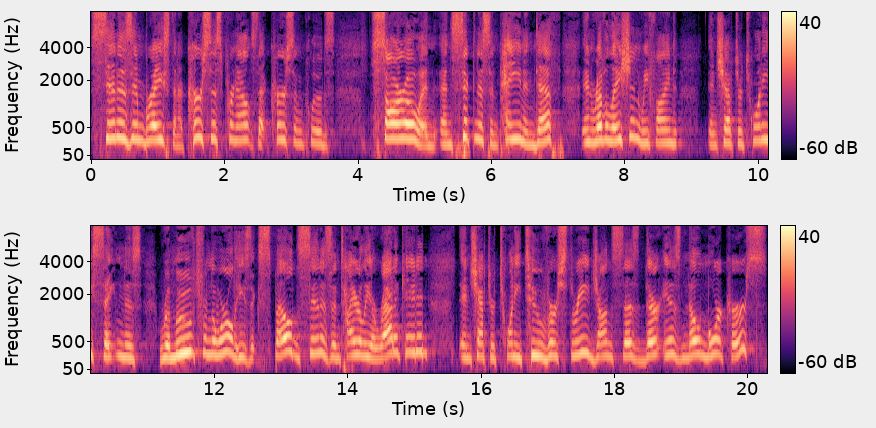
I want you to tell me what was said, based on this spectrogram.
sin is embraced and a curse is pronounced. That curse includes sorrow and, and sickness and pain and death. In Revelation, we find in chapter 20, Satan is removed from the world. He's expelled. Sin is entirely eradicated. In chapter 22, verse 3, John says, There is no more curse.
